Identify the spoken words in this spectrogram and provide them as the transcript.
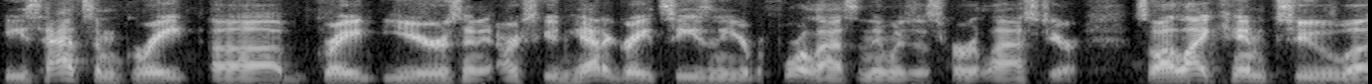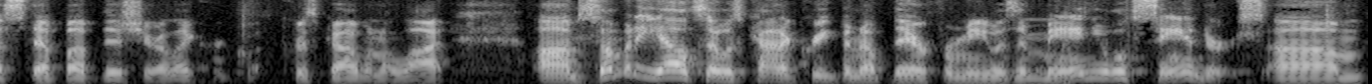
He's had some great, uh, great years, and or excuse me, he had a great season the year before last, and then was just hurt last year. So I like him to uh, step up this year. I like Chris Godwin a lot. Um, somebody else that was kind of creeping up there for me was Emmanuel Sanders. Um,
